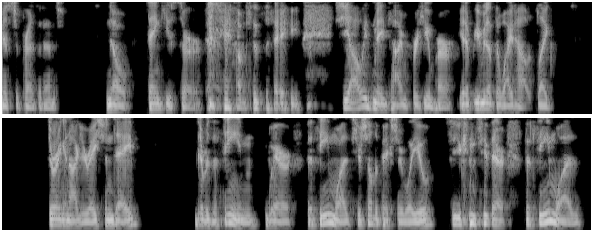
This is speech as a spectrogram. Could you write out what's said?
Mr. President. No, thank you, sir. I have to say, she always made time for humor, even at the White House. Like during inauguration day, there was a theme where the theme was, here, show the picture, will you? So you can see there, the theme was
